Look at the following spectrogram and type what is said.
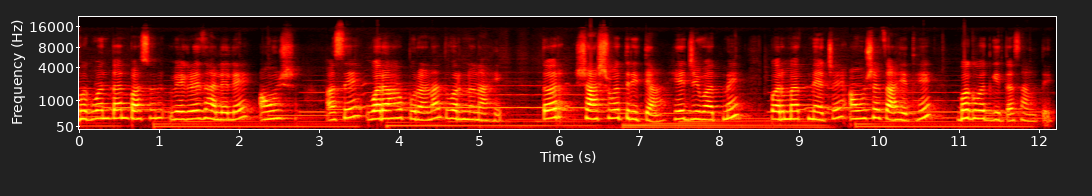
भगवंतांपासून वेगळे झालेले अंश असे वराह पुराणात वर्णन आहे. तर शाश्वतरित्या हे जीवात्मे परमात्म्याचे अंशच आहेत हे भगवद्गीता सांगते.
